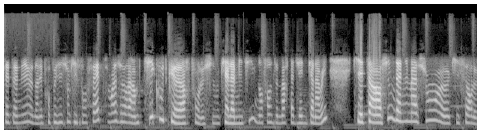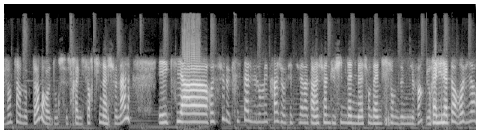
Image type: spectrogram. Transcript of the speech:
cette année dans les propositions qui sont faites. Moi, j'aurais un petit coup de cœur pour le film Calamity, une enfance de Martha Jane Canary, qui est un film d'animation euh, qui sort le 21 octobre, donc ce sera une sortie nationale, et qui a reçu le cristal du long métrage au Festival international du film d'animation d'Annecy en 2020. Le réalisateur revient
